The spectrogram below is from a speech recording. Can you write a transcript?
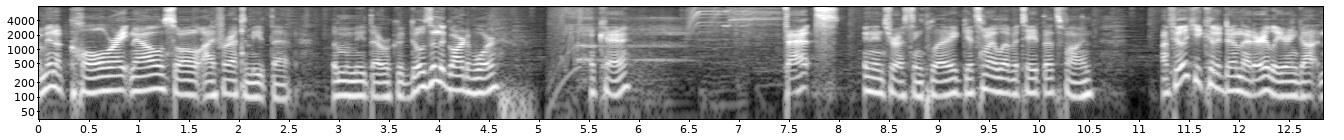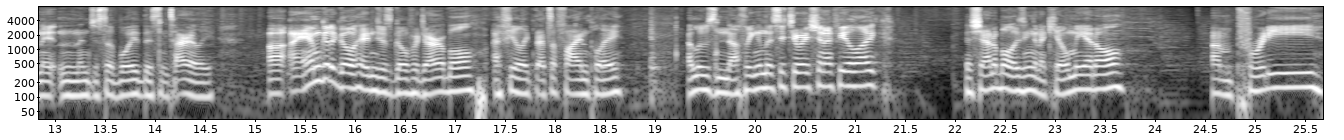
I'm in a call right now, so I forgot to mute that. I'm gonna mute that real quick. Goes into Gardevoir. Okay. That's an interesting play. Gets my Levitate, that's fine. I feel like he could have done that earlier and gotten it and then just avoided this entirely. Uh, I am going to go ahead and just go for Gyro. I feel like that's a fine play. I lose nothing in this situation, I feel like. The Shadow Ball isn't going to kill me at all. I'm pretty,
